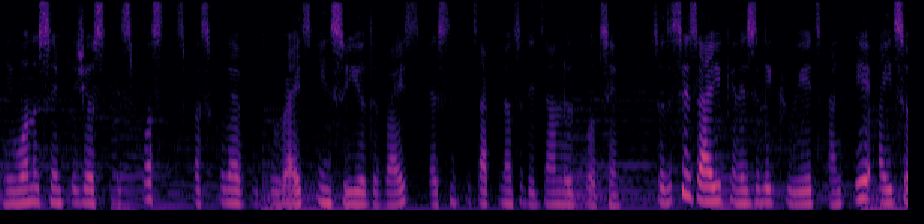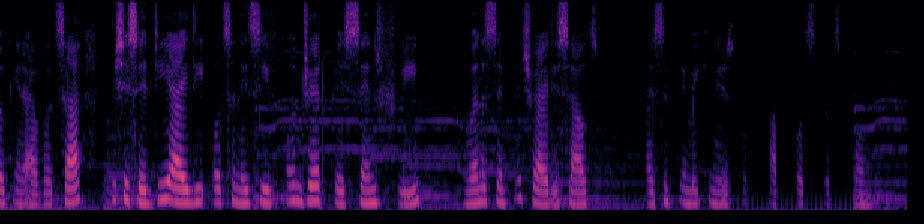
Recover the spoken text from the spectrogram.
And you want to simply just export this particular video right into your device by simply tapping onto the download button. So this is how you can easily create an ai talking avatar which is a did alternative 100 percent free you want to simply try this out by simply making use of capcut.com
